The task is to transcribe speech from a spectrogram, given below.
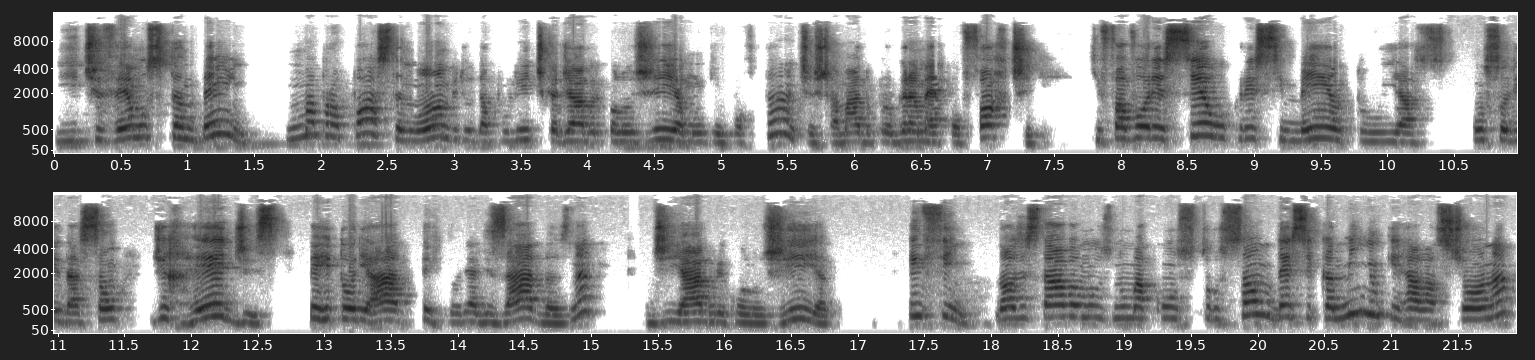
e tivemos também uma proposta no âmbito da política de agroecologia muito importante, chamado Programa Ecoforte, que favoreceu o crescimento e a consolidação de redes territorializadas né, de agroecologia. Enfim, nós estávamos numa construção desse caminho que relaciona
